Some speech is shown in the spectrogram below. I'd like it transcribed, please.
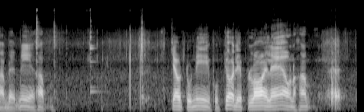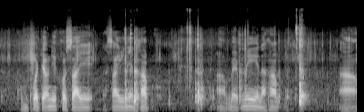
อ่าแบบนี้ครับ เจ้าตัวนี้ผมเจาะเรียบร้อยแล้วนะครับ ผมก็จะเอานี้เขาใส่ใส่เนี่ยครับอ่าแบบนี้นะครับอ้าว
